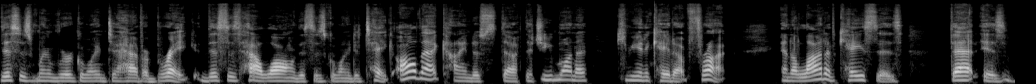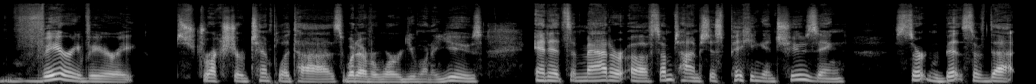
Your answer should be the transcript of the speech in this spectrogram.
This is when we're going to have a break. This is how long this is going to take. All that kind of stuff that you want to communicate up front. In a lot of cases, that is very, very structured, templatized, whatever word you want to use. And it's a matter of sometimes just picking and choosing certain bits of that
